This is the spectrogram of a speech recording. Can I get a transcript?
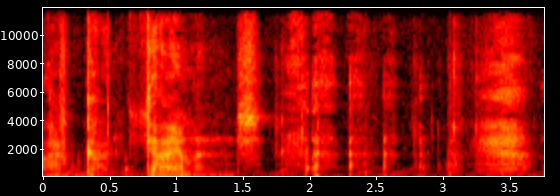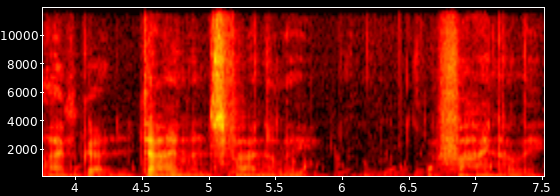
I've got diamonds. I've got diamonds finally. Finally.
